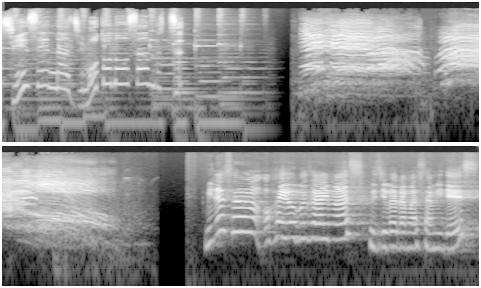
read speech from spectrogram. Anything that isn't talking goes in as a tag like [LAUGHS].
新鮮な地元農産物。皆さんおはようございます。藤原まさです。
